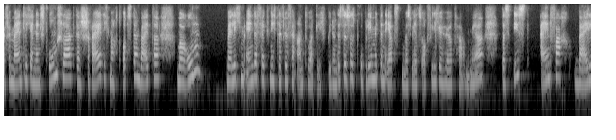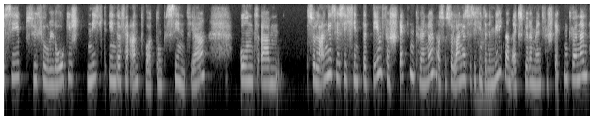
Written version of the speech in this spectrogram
vermeintlich einen Stromschlag, der schreit, ich mache trotzdem weiter. Warum? Weil ich im Endeffekt nicht dafür verantwortlich bin. Und das ist das Problem mit den Ärzten, was wir jetzt auch viel gehört haben. Ja, das ist einfach weil sie psychologisch nicht in der Verantwortung sind. Ja? Und ähm, solange sie sich hinter dem verstecken können, also solange sie sich hinter einem. Milgram-Experiment verstecken können,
